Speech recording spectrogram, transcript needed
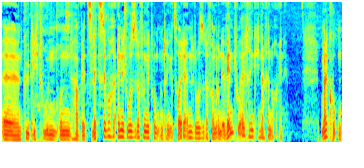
äh, gütlich tun und habe jetzt letzte Woche eine Dose davon getrunken und trinke jetzt heute eine Dose davon und eventuell trinke ich nachher noch eine. Mal gucken.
